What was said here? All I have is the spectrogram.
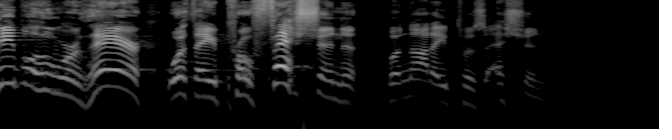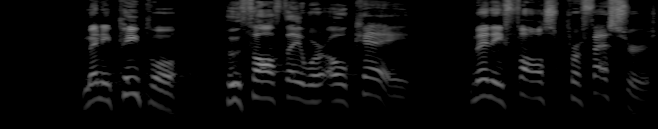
People who were there with a profession but not a possession. Many people who thought they were okay. Many false professors.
